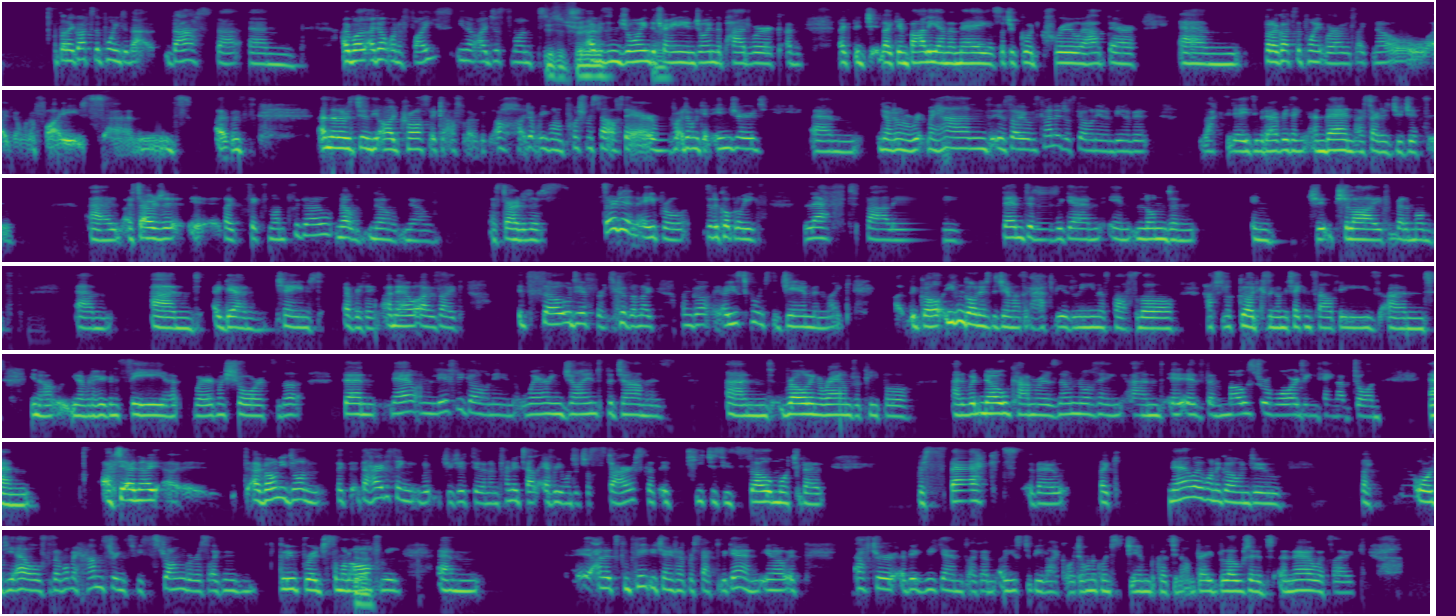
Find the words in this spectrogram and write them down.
but I got to the point of that that that um. I was. I don't want to fight. You know. I just want. Just a to- I was enjoying the Yeah. training, enjoying the pad work. I'm like the like in Bali MMA is such a good crew I had there. Um, but I got to the point where I was like, no, I don't want to fight, and I was, and then I was doing the odd CrossFit class, but I was like, oh, I don't really want to push myself there. I don't want to get injured. Um, you know, I don't want to rip my hands. So I was kind of just going in and being a bit laxy daisy with everything. And then I started jujitsu. Uh, I started it like six months ago. No, no, no. I started it started it in April, did a couple of weeks, left Bali, then did it again in London in Ju- July for about a month. Um, and again, changed everything. And now I was like, it's so different because I'm like, I'm going, I used to go into the gym and like the goal, even going into the gym, I was like, I have to be as lean as possible, have to look good because I'm going to be taking selfies and, you know, you never know who you're going to see, uh, wear my shorts. And the, then now I'm literally going in wearing giant pajamas and rolling around with people and with no cameras, no nothing. And it is the most rewarding thing I've done. Um, actually, and I, I I've only done like the hardest thing with jujitsu, and I'm trying to tell everyone to just start because it teaches you so much about respect, about like now I want to go and do like RDLs because I want my hamstrings to be stronger so I can glute bridge someone yeah. off me. Um, and it's completely changed my perspective again. You know, it after a big weekend, like I, I used to be like, oh, I don't want to go into the gym because you know I'm very bloated, and now it's like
